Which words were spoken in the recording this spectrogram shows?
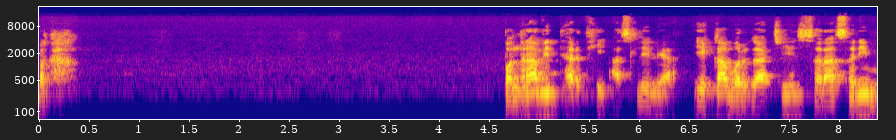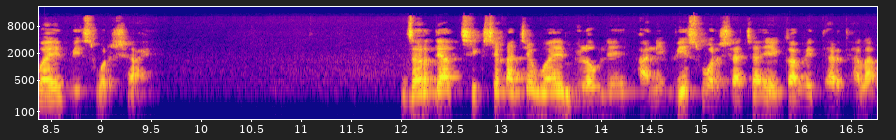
बघा. पंधरा विद्यार्थी असलेल्या एका वर्गाचे सरासरी वय वीस वर्ष आहे. जर त्यात शिक्षकाचे वय मिळवले आणि वीस वर्षाच्या एका विद्यार्थ्याला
